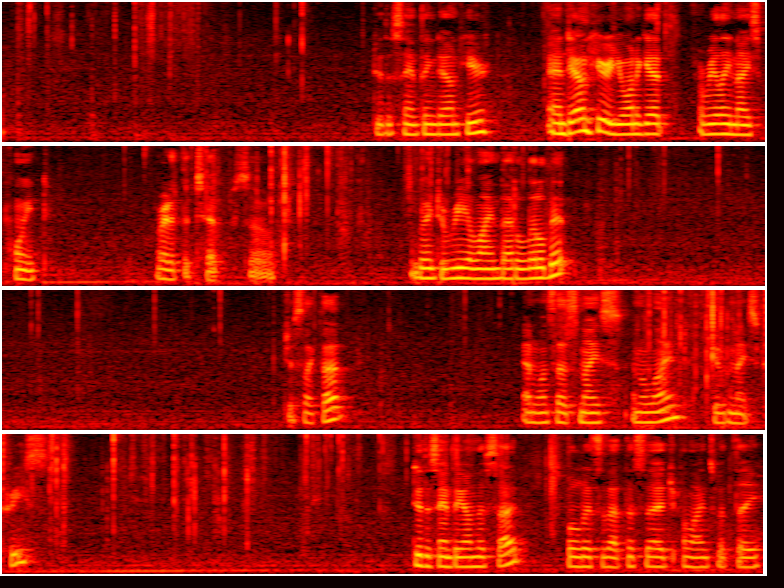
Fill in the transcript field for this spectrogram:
do the same thing down here. And down here you want to get a really nice point right at the tip. So I'm going to realign that a little bit. Just like that. And once that's nice and aligned give it a nice crease. Do the same thing on this side. Fold it so that this edge aligns with the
